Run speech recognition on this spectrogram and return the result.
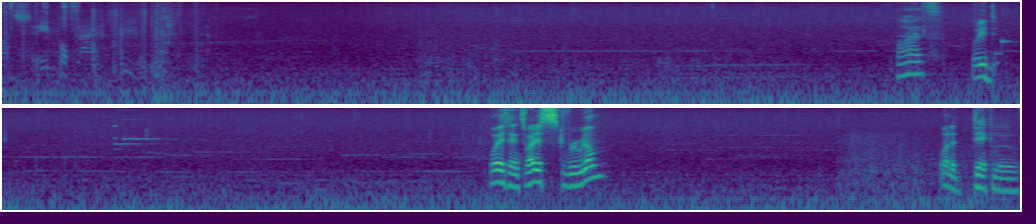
Let's see. Poke guy. What? What do we do? Wait a second, so I just screwed him? What a dick move.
